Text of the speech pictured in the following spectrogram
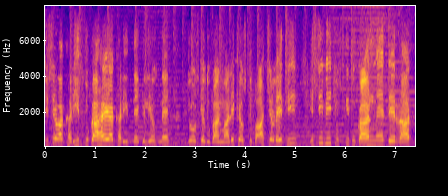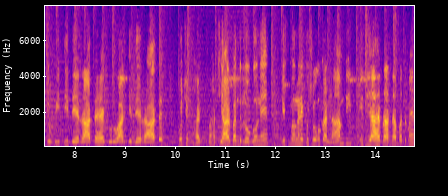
जिसे वह खरीद चुका है या खरीदने के लिए उसने जो उसके दुकान मालिक है, उसकी बात चल रही थी। इसी बीच उसकी दुकान में देर रात, जो बीती देर रात है, गुरुवार की देर रात, कुछ हथियारबंद लोगों ने, जिसमें उन्होंने कुछ लोगों का नाम भी दिया है प्रार्थना पत्र में,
